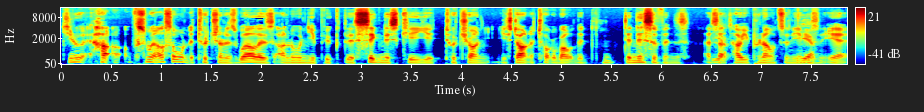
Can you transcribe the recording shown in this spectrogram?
Do you know how, something else I want to touch on as well is I know in your book the Cygnus key you touch on you're starting to talk about the Denisovans as Yeah. that's how you pronounce the name, Yeah. isn't it? Yeah.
